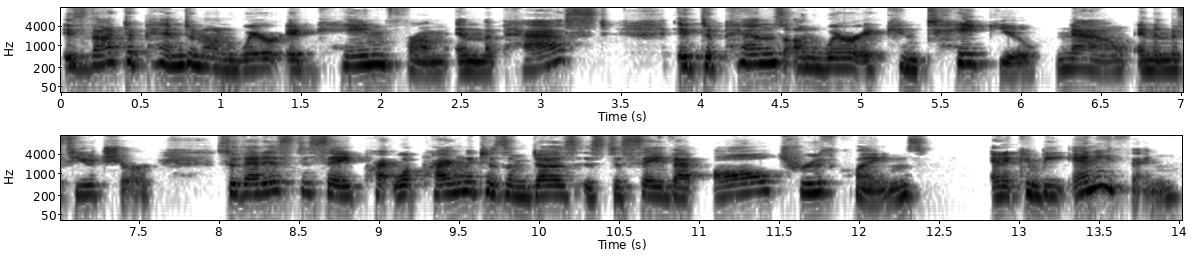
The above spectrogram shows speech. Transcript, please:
is not dependent on where it came from in the past. It depends on where it can take you now and in the future. So that is to say what pragmatism does is to say that all truth claims and it can be anything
